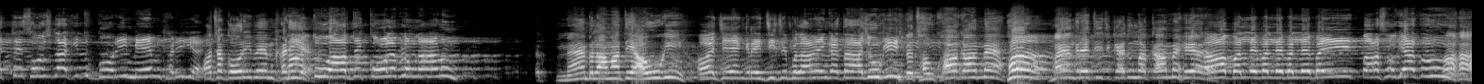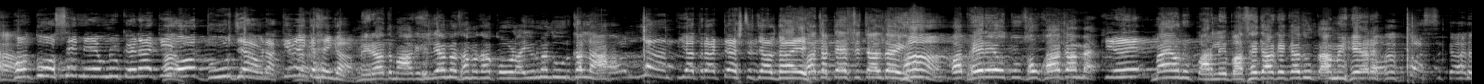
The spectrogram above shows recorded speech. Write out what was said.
ਇੱਥੇ ਸੋਚਦਾ ਕਿ ਤੂੰ ਗੋਰੀ ਮੇਮ ਖੜੀ ਹੈ ਅੱਛਾ ਗੋਰੀ ਮੇਮ ਖੜੀ ਹੈ ਤੂੰ ਆਪਦੇ ਕੋਲ ਬੁਲਾਉਣਾ ਉਹਨੂੰ। ਮੈਂ ਬੁਲਾਵਾਂ ਤੇ ਆਊਗੀ? ਔਰ ਜੇ ਅੰਗਰੇਜ਼ੀ ਚ ਬੁਲਾਵੇਂਗਾ ਤਾਂ ਆ ਜਾਊਗੀ। ਤੇ ਸੌਖਾ ਕੰਮ ਹੈ। ਹਾਂ। ਮੈਂ ਅੰਗਰੇਜ਼ੀ 'ਚ ਕਹਿ ਦੂੰਗਾ ਕੰਮ ਹੈ ਯਾਰ। ਆ ਬੱਲੇ ਬੱਲੇ ਬੱਲੇ ਬਈ ਪਾਸ ਹੋ ਗਿਆ ਤੂੰ। ਹੁਣ ਤੂੰ ਉਸੇ ਮੇਮ ਨੂੰ ਕਹਿਣਾ ਕਿ ਉਹ ਦੂਰ ਜਾਵੜਾ ਕਿਵੇਂ ਕਹੇਗਾ? ਮੇਰਾ ਦਿਮਾਗ ਹਿੱਲਿਆ ਮੈਂ ਸਮਝਦਾ ਕੋਲ ਆਈ ਹੁਣ ਮੈਂ ਦੂਰ ਕੱਲਾ। ਲਾਂਤੀਆ ਤੇਰਾ ਟੈਸਟ ਚੱਲਦਾ ਏ। ਅੱਛਾ ਟੈਸਟ ਚੱਲਦਾ ਈ ਹਾਂ। ਆ ਫੇਰ ਇਹ ਉਦੋਂ ਸੌਖਾ ਕੰਮ ਹੈ। ਕਿਵੇਂ? ਮੈਂ ਉਹਨੂੰ ਪਰਲੇ ਪਾਸੇ ਜਾ ਕੇ ਕਹਿ ਦੂੰ ਕੰਮ ਹੈ ਯਾਰ। ਬਸ ਕਰ।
